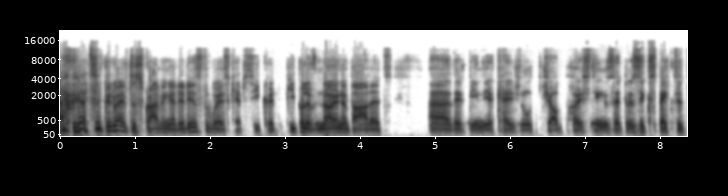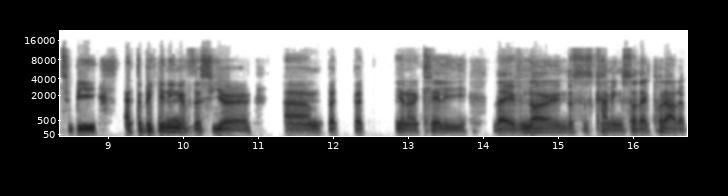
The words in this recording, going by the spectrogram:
That's a good way of describing it. It is the worst kept secret. People have known about it. Uh, there have been the occasional job postings that was expected to be at the beginning of this year, um, but but you know clearly they've known this is coming, so they've put out a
